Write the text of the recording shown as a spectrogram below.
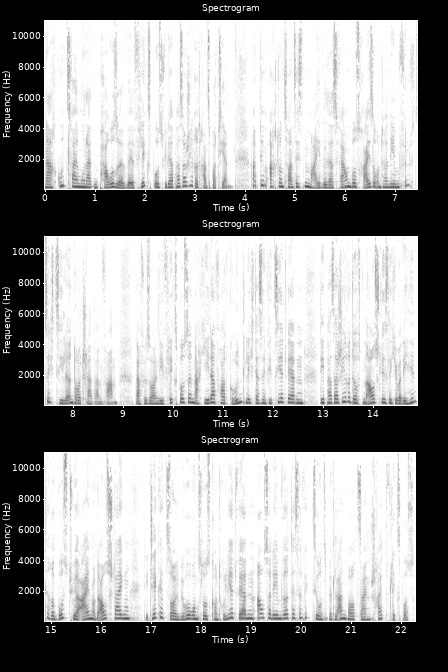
Nach gut zwei Monaten Pause will Flixbus wieder Passagiere transportieren. Ab dem 28. Mai will das Fernbus-Reiseunternehmen 50 Ziele in Deutschland anfahren. Dafür sollen die Flixbusse nach jeder Fahrt gründlich desinfiziert werden. Die Passagiere dürften ausschließlich über die hintere Bustür ein- und aussteigen. Die Tickets sollen berührungslos kontrolliert werden. Außerdem wird Desinfektionsmittel an Bord sein, schreibt Flixbus.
